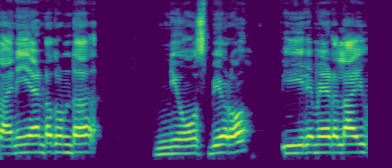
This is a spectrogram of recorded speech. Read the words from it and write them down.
കനിയേണ്ടതുണ്ട്. News bureau Peermade live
